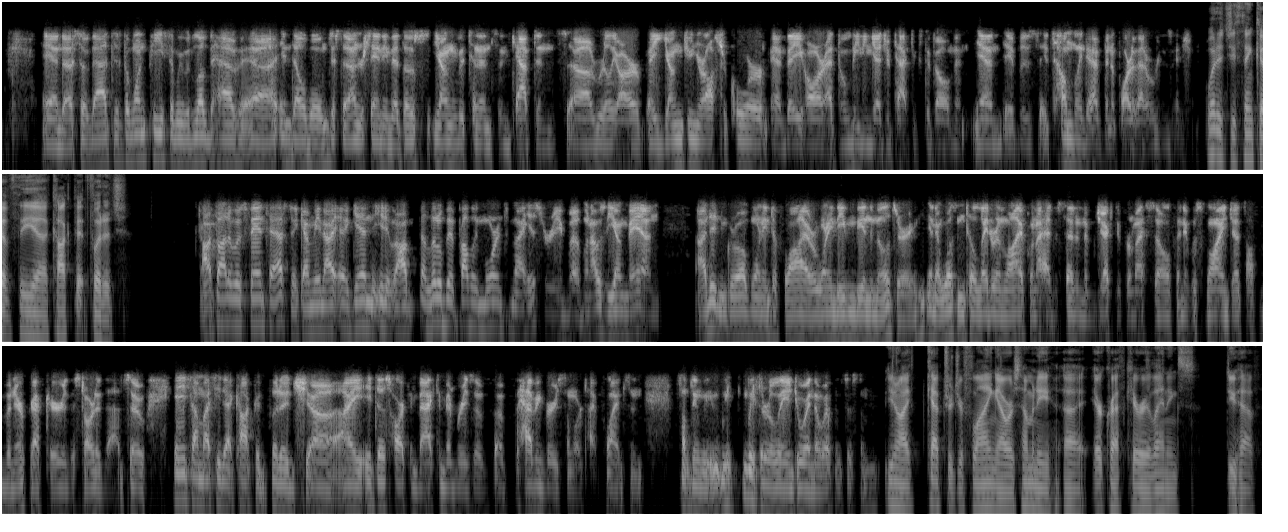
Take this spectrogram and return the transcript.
And uh, so that is the one piece that we would love to have uh, indelible, just an understanding that those young lieutenants and captains uh, really are a young junior officer corps, and they are at the leading edge of tactics development. And it was it's humbling to have been a part of that organization. What did you think of the uh, cockpit footage? I thought it was fantastic. I mean, I again, you know, a little bit probably more into my history, but when I was a young man, I didn't grow up wanting to fly or wanting to even be in the military. And it wasn't until later in life when I had to set an objective for myself, and it was flying jets off of an aircraft carrier that started that. So anytime I see that cockpit footage, uh, I it does harken back to memories of, of having very similar type flights and something we, we, we thoroughly enjoy in the weapon system. You know, I captured your flying hours. How many uh, aircraft carrier landings do you have?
